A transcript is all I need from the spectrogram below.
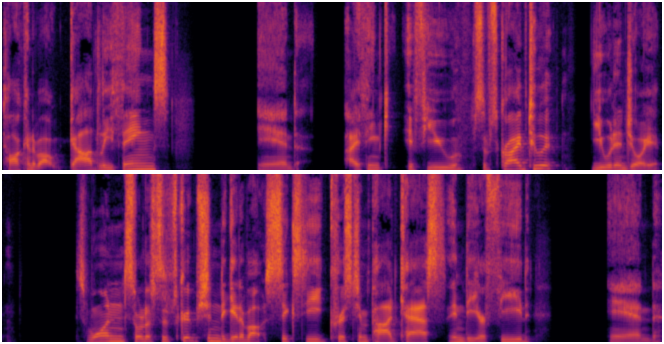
talking about godly things. And I think if you subscribe to it, you would enjoy it. It's one sort of subscription to get about 60 Christian podcasts into your feed. And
